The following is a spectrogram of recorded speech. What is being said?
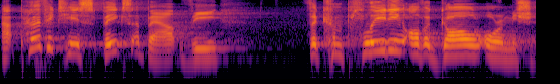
Uh, perfect here speaks about the, the completing of a goal or a mission.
